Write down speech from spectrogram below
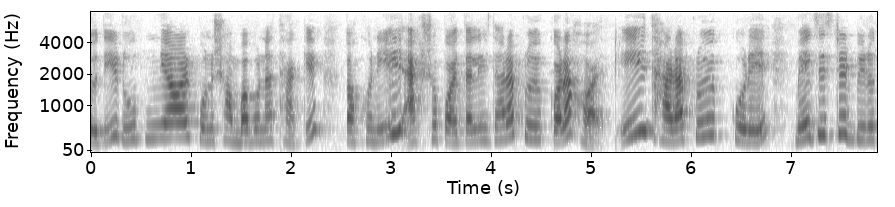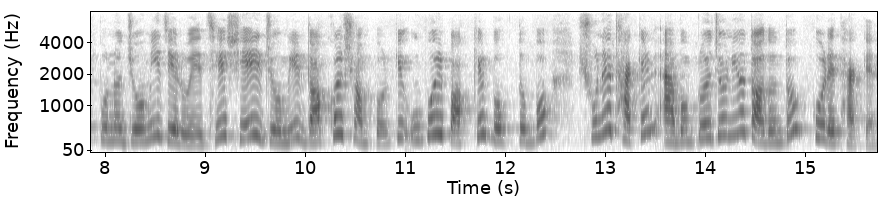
যদি রূপ নেওয়ার কোনো সম্ভাবনা থাকে, তখন এই একশো পঁয়তাল্লিশ ধারা প্রয়োগ করা হয়। এই ধারা প্রয়োগ করে ম্যাজিস্ট্রেট বিরোধপূর্ণ জমি যে রয়েছে, সেই জমির দখল সম্পর্কে উভয় পক্ষের বক্তব্য শুনে থাকেন এবং প্রয়োজনীয় তদন্ত করে থাকেন।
